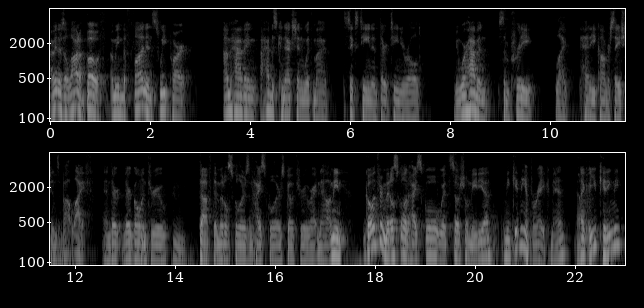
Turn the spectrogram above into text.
I mean, there's a lot of both. I mean, the fun and sweet part, I'm having, I have this connection with my 16 and 13 year old. I mean, we're having some pretty like heady conversations about life, and they're they're going through Hmm. stuff that middle schoolers and high schoolers go through right now. I mean, going through middle school and high school with social media. I mean, give me a break, man. Oh. Like, are you kidding me?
